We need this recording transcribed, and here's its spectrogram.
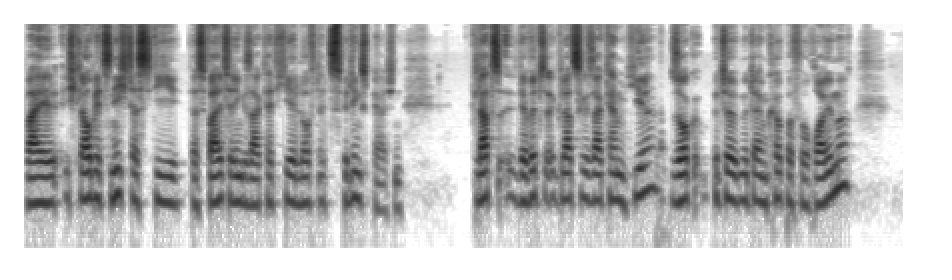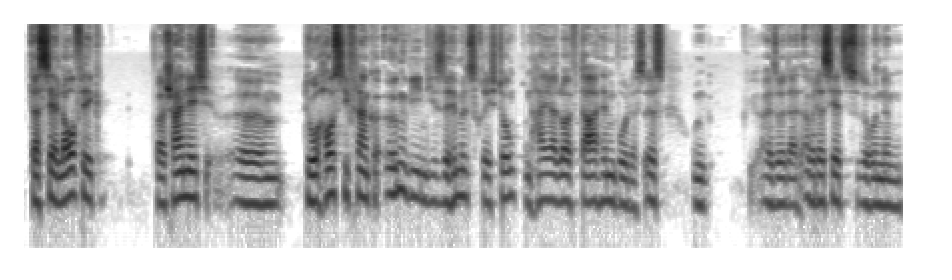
weil ich glaube jetzt nicht, dass die, dass Walter den gesagt hat, hier läuft als Zwillingspärchen. Glatz, der wird Glatze gesagt haben, hier, sorg bitte mit deinem Körper für Räume, dass der Laufweg wahrscheinlich, ähm, du haust die Flanke irgendwie in diese Himmelsrichtung und Haya läuft dahin, wo das ist. Und also, das, aber das jetzt so in einem,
